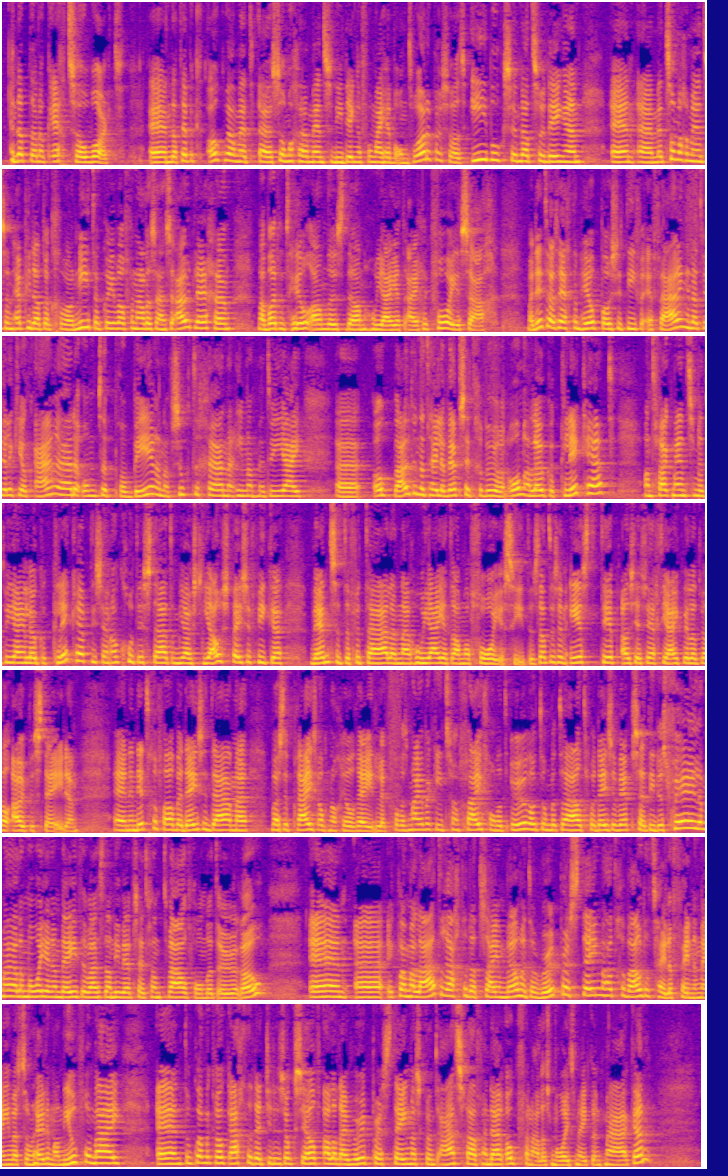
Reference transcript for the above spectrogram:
en dat dan ook echt zo wordt. En dat heb ik ook wel met uh, sommige mensen die dingen voor mij hebben ontworpen, zoals e-books en dat soort dingen. En uh, met sommige mensen heb je dat ook gewoon niet. Dan kun je wel van alles aan ze uitleggen, maar wordt het heel anders dan hoe jij het eigenlijk voor je zag. Maar dit was echt een heel positieve ervaring. En dat wil ik je ook aanraden om te proberen op zoek te gaan naar iemand met wie jij uh, ook buiten dat hele website gebeuren om een leuke klik hebt. Want vaak mensen met wie jij een leuke klik hebt, die zijn ook goed in staat om juist jouw specifieke wensen te vertalen naar hoe jij het allemaal voor je ziet. Dus dat is een eerste tip als jij zegt, ja, ik wil het wel uitbesteden. En in dit geval bij deze dame was de prijs ook nog heel redelijk. Volgens mij heb ik iets van 500 euro toen betaald voor deze website, die dus vele malen mooier en beter was dan die website van 1200 euro. En uh, ik kwam er later achter dat zij hem wel met een WordPress-thema had gebouwd. Dat hele fenomeen was toen helemaal nieuw voor mij. En toen kwam ik er ook achter dat je dus ook zelf allerlei WordPress-thema's kunt aanschaffen en daar ook van alles moois mee kunt maken.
